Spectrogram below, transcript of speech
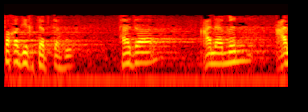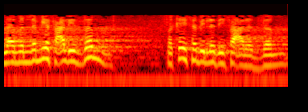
فقد اغتبته. هذا على من؟ على من لم يفعل الذنب. فكيف بالذي فعل الذنب؟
